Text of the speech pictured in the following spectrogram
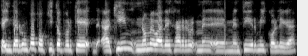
te interrumpo poquito porque aquí no me va a dejar eh, mentir mi colega,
